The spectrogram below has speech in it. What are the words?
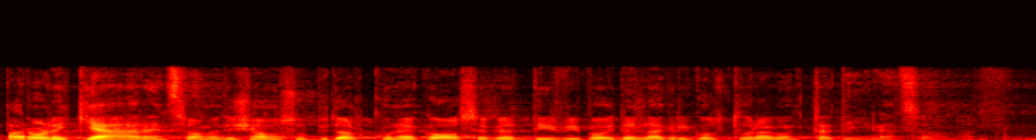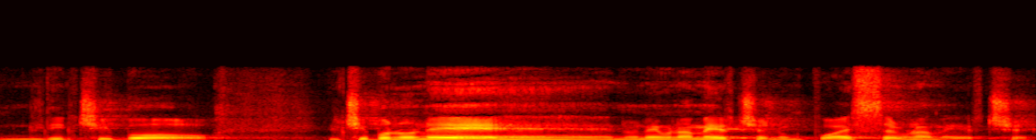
parole chiare, insomma, diciamo subito alcune cose per dirvi poi dell'agricoltura contadina. Insomma. Il cibo, il cibo non, è, non, è, una merce, non può essere una merce.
